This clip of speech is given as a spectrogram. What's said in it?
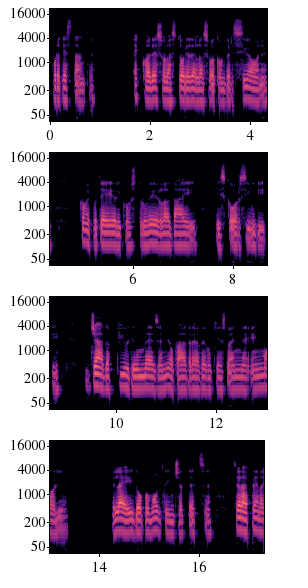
protestante. Ecco adesso la storia della sua conversione, come potei ricostruirla dai discorsi uditi. Già da più di un mese mio padre aveva chiesto N in moglie e lei, dopo molte incertezze, si era appena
